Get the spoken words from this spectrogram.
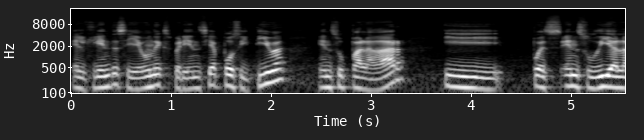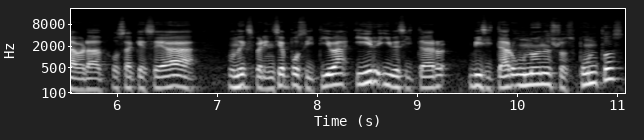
el cliente se lleve una experiencia positiva en su paladar y pues en su día, la verdad. O sea, que sea una experiencia positiva ir y visitar, visitar uno de nuestros puntos.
